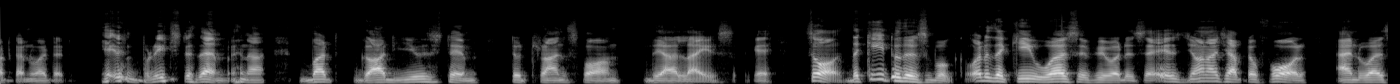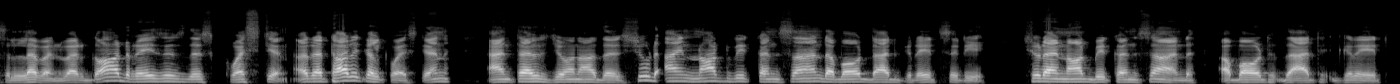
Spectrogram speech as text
got converted. He didn't preach to them, you know, but God used him to transform their lives. Okay. So the key to this book, what is the key verse, if you were to say, is Jonah chapter 4 and verse 11, where God raises this question, a rhetorical question, and tells Jonah this Should I not be concerned about that great city? Should I not be concerned about that great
